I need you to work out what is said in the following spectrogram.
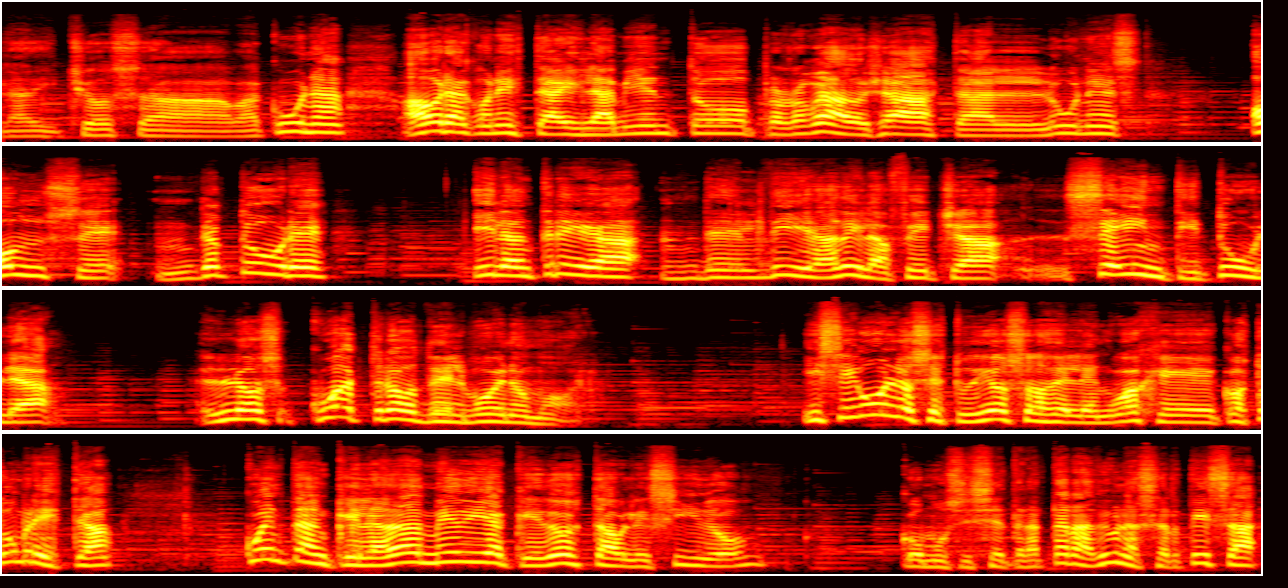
la dichosa vacuna, ahora con este aislamiento prorrogado ya hasta el lunes 11 de octubre, y la entrega del día de la fecha se intitula Los cuatro del buen humor. Y según los estudiosos del lenguaje costumbrista, cuentan que la Edad Media quedó establecido, como si se tratara de una certeza,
